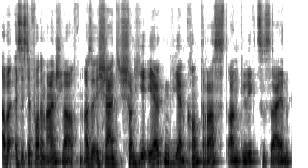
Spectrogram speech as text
Aber es ist ja vor dem Einschlafen. Also es scheint schon hier irgendwie ein Kontrast angelegt zu sein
